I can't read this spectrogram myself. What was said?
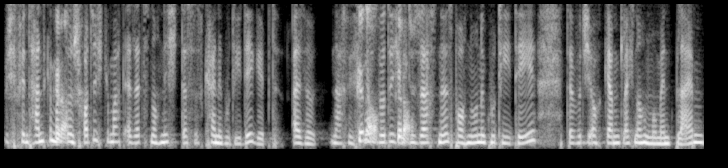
ich finde handgemacht genau. und schrottig gemacht ersetzt noch nicht, dass es keine gute Idee gibt. Also nach wie vor genau, würde ich, genau. wie du sagst, ne, es braucht nur eine gute Idee. Da würde ich auch gern gleich noch einen Moment bleiben,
